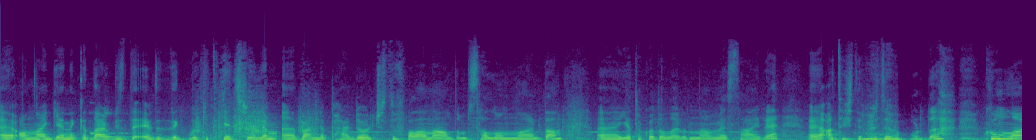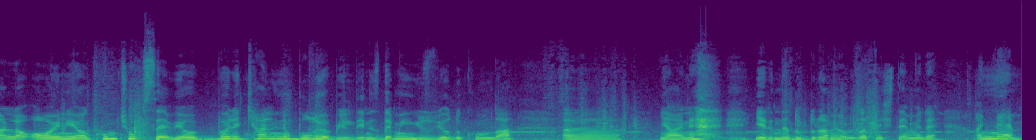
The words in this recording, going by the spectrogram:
Ee, onlar gelene kadar biz de evde dedik vakit geçirelim. Ee, ben de perde ölçüsü falan aldım salonlardan, e, yatak odalarından vesaire. E, Ateş Demir de burada kumlarla oynuyor. Kum çok seviyor. Böyle kendini buluyor bildiğiniz. Demin yüzüyordu kumda. Ee, yani yerinde durduramıyoruz Ateş Demir'i. Annem,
